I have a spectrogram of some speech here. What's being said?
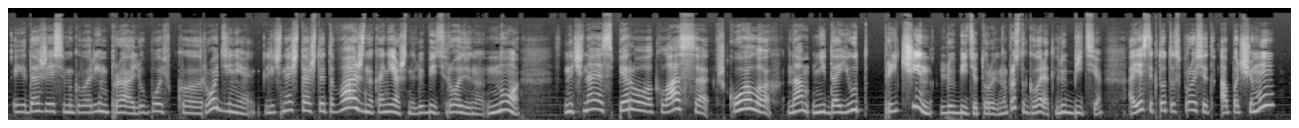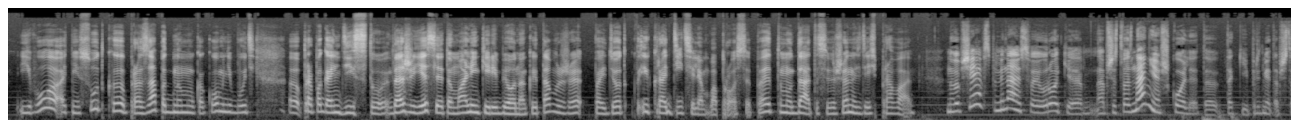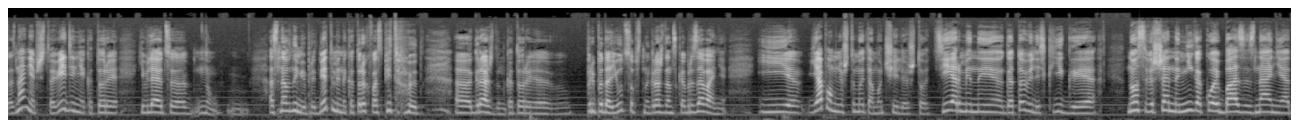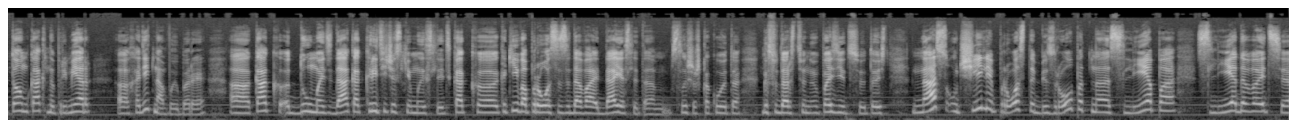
И даже если мы говорим про любовь к родине, лично я считаю, что это важно, конечно, любить родину, но начиная с первого класса в школах нам не дают причин любить эту родину, просто говорят «любите». А если кто-то спросит «а почему?», его отнесут к прозападному какому-нибудь э, пропагандисту, даже если это маленький ребенок, и там уже пойдет и к родителям вопросы. Поэтому да, ты совершенно здесь права. Ну, вообще, я вспоминаю свои уроки обществознания в школе. Это такие предметы обществознания, обществоведения, которые являются ну, основными предметами, на которых воспитывают э, граждан, которые преподают, собственно, гражданское образование. И я помню, что мы там учили, что термины, готовились к ЕГЭ, но совершенно никакой базы знаний о том, как, например, ходить на выборы, э, как думать, да, как критически мыслить, как, э, какие вопросы задавать, да, если там слышишь какую-то государственную позицию. То есть нас учили просто безропотно, слепо следовать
